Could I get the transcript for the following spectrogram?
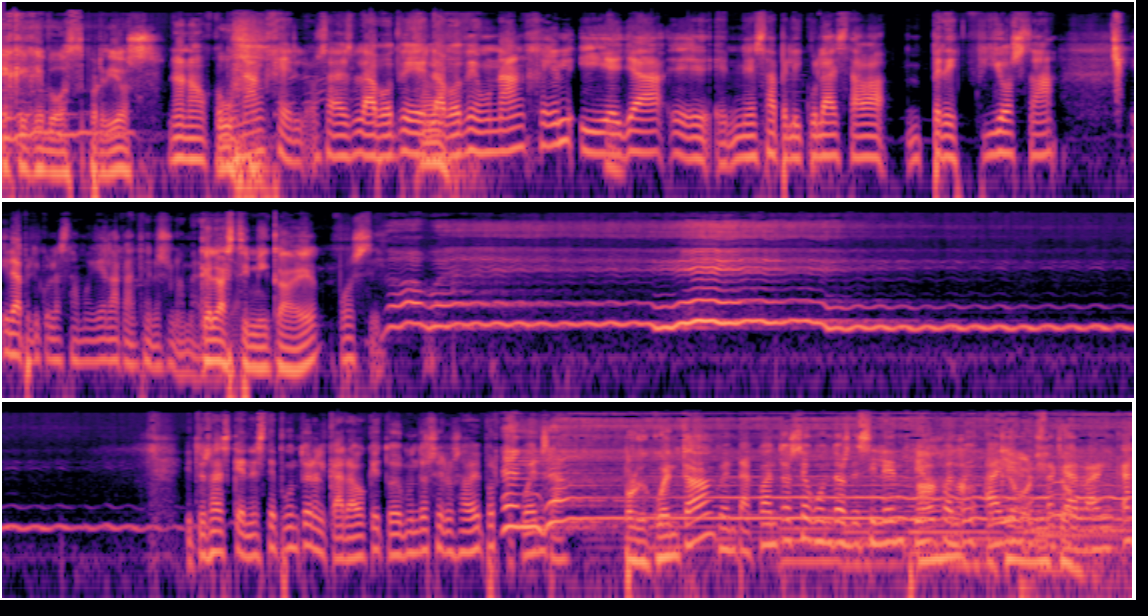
Es que qué voz, por Dios. No, no, como Uf. un ángel. O sea, es la voz de, la Uf. voz de un ángel y ella eh, en esa película estaba preciosa y la película está muy bien, la canción es una maravilla. Qué lastimica, ¿eh? Pues sí. Y tú sabes que en este punto en el karaoke todo el mundo se lo sabe porque cuenta. Porque cuenta. Cuenta cuántos segundos de silencio Ah, cuando hay hasta que arranca.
